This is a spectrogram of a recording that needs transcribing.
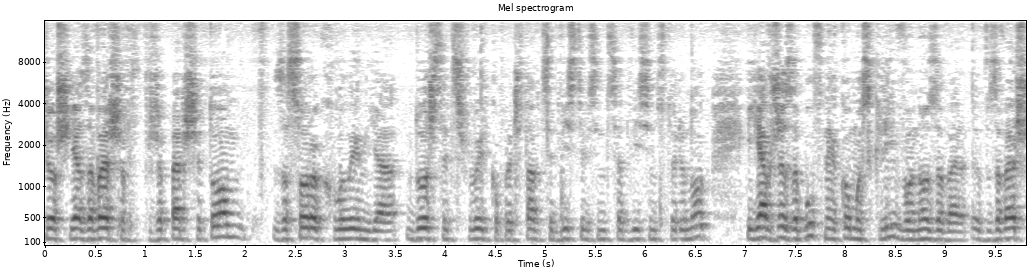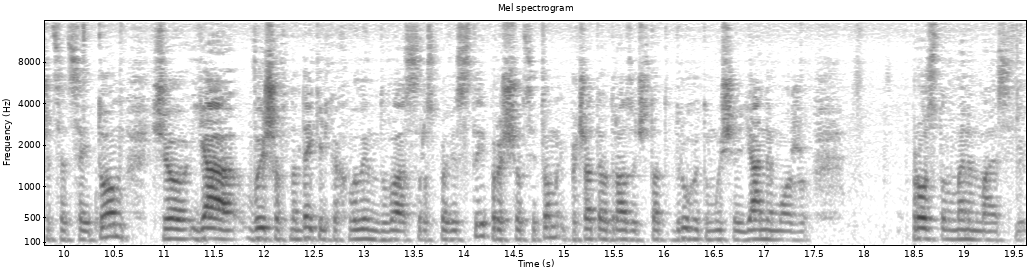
Що ж, я завершив вже перший том. За 40 хвилин я досить швидко прочитав це 288 сторінок, і я вже забув на якому склі воно завер- завершиться цей том. Що я вийшов на декілька хвилин до вас розповісти про що цей том і почати одразу читати другий, тому що я не можу. Просто в мене немає слів.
